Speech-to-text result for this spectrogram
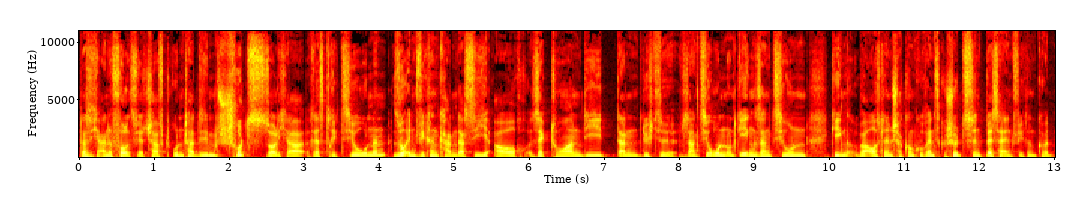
dass sich eine Volkswirtschaft unter dem Schutz solcher Restriktionen so entwickeln kann, dass sie auch Sektoren, die dann durch die Sanktionen und Gegensanktionen gegenüber ausländischer Konkurrenz geschützt sind, besser entwickeln können.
